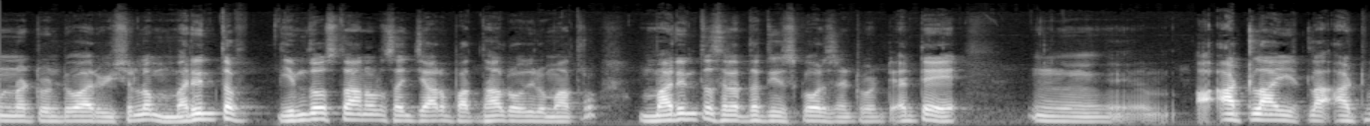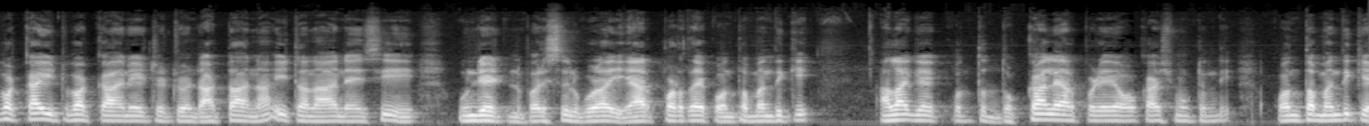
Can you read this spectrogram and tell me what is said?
ఉన్నటువంటి వారి విషయంలో మరింత ఎనిమిదో స్థానంలో సంచారం పద్నాలుగు రోజులు మాత్రం మరింత శ్రద్ధ తీసుకోవాల్సినటువంటి అంటే అట్లా ఇట్లా అటుపక్క ఇటుపక్క అనేటటువంటి అటానా ఇటనా అనేసి ఉండేటువంటి పరిస్థితులు కూడా ఏర్పడతాయి కొంతమందికి. అలాగే కొంత దుఃఖాలు ఏర్పడే అవకాశం ఉంటుంది. కొంతమందికి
